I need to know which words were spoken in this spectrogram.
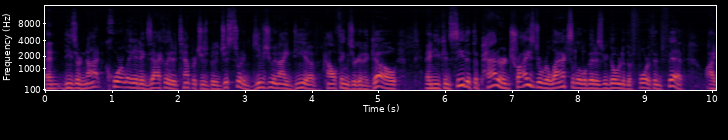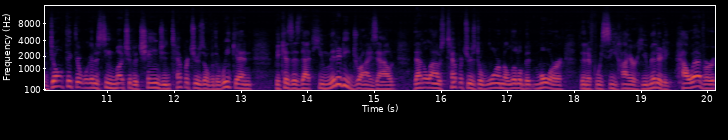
And these are not correlated exactly to temperatures, but it just sort of gives you an idea of how things are going to go. And you can see that the pattern tries to relax a little bit as we go into the fourth and fifth. I don't think that we're going to see much of a change in temperatures over the weekend because as that humidity dries out, that allows temperatures to warm a little bit more than if we see higher humidity. However,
